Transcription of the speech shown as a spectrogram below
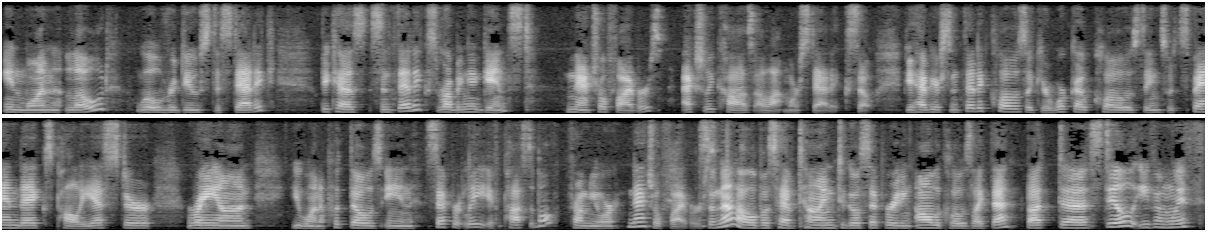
in one load will reduce the static because synthetics rubbing against natural fibers actually cause a lot more static. So if you have your synthetic clothes, like your workout clothes, things with spandex, polyester, rayon, you want to put those in separately if possible from your natural fibers. So not all of us have time to go separating all the clothes like that, but uh, still, even with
